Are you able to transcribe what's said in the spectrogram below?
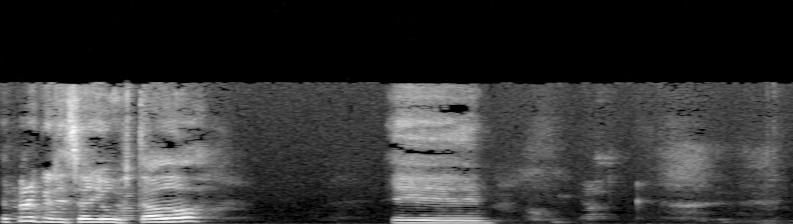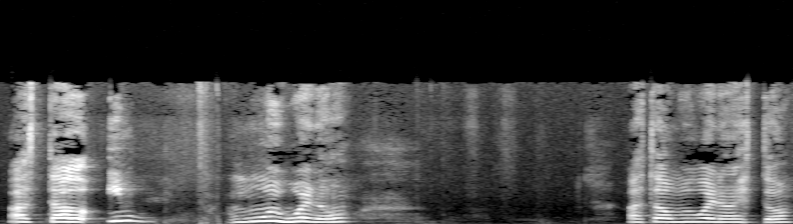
Espero que les haya gustado. Eh, ha estado muy bueno. Ha estado muy bueno esto.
